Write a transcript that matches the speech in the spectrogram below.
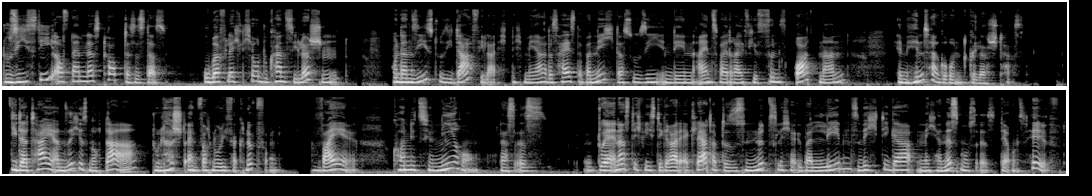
Du siehst die auf deinem Desktop, das ist das Oberflächliche und du kannst sie löschen und dann siehst du sie da vielleicht nicht mehr. Das heißt aber nicht, dass du sie in den 1, 2, 3, 4, 5 Ordnern im Hintergrund gelöscht hast. Die Datei an sich ist noch da, du löscht einfach nur die Verknüpfung. Weil Konditionierung, das ist, du erinnerst dich, wie ich es dir gerade erklärt habe, dass es ein nützlicher, überlebenswichtiger Mechanismus ist, der uns hilft.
